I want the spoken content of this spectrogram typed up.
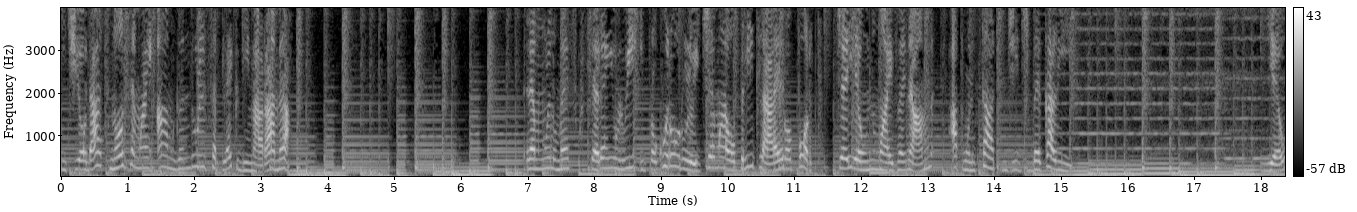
niciodată nu o să mai am gândul să plec din ara mea. Le mulțumesc SRI-ului procurorului ce m-a oprit la aeroport, ce eu nu mai veneam, a punctat Gigi Becali. Eu,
